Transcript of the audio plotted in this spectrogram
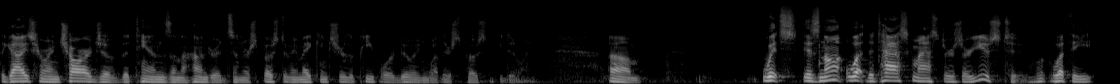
the guys who are in charge of the tens and the hundreds and are supposed to be making sure the people are doing what they're supposed to be doing. Um, which is not what the taskmasters are used to, what the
